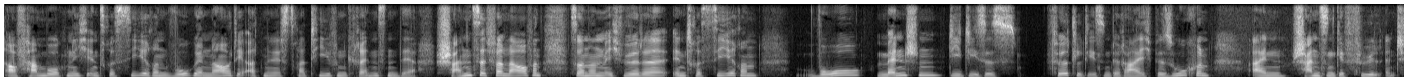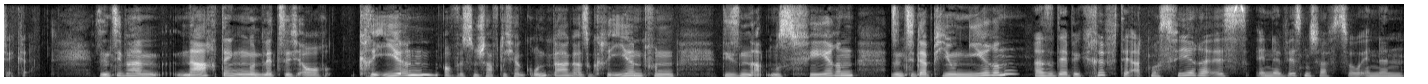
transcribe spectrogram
auf Hamburg nicht interessieren, wo genau die administrativen Grenzen der Schanze verlaufen, sondern mich würde interessieren, wo Menschen, die dieses Viertel, diesen Bereich besuchen, ein Schanzengefühl entwickeln. Sind Sie beim Nachdenken und letztlich auch Kreieren auf wissenschaftlicher Grundlage, also Kreieren von diesen Atmosphären, sind Sie da Pionieren? Also der Begriff der Atmosphäre ist in der Wissenschaft so in den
